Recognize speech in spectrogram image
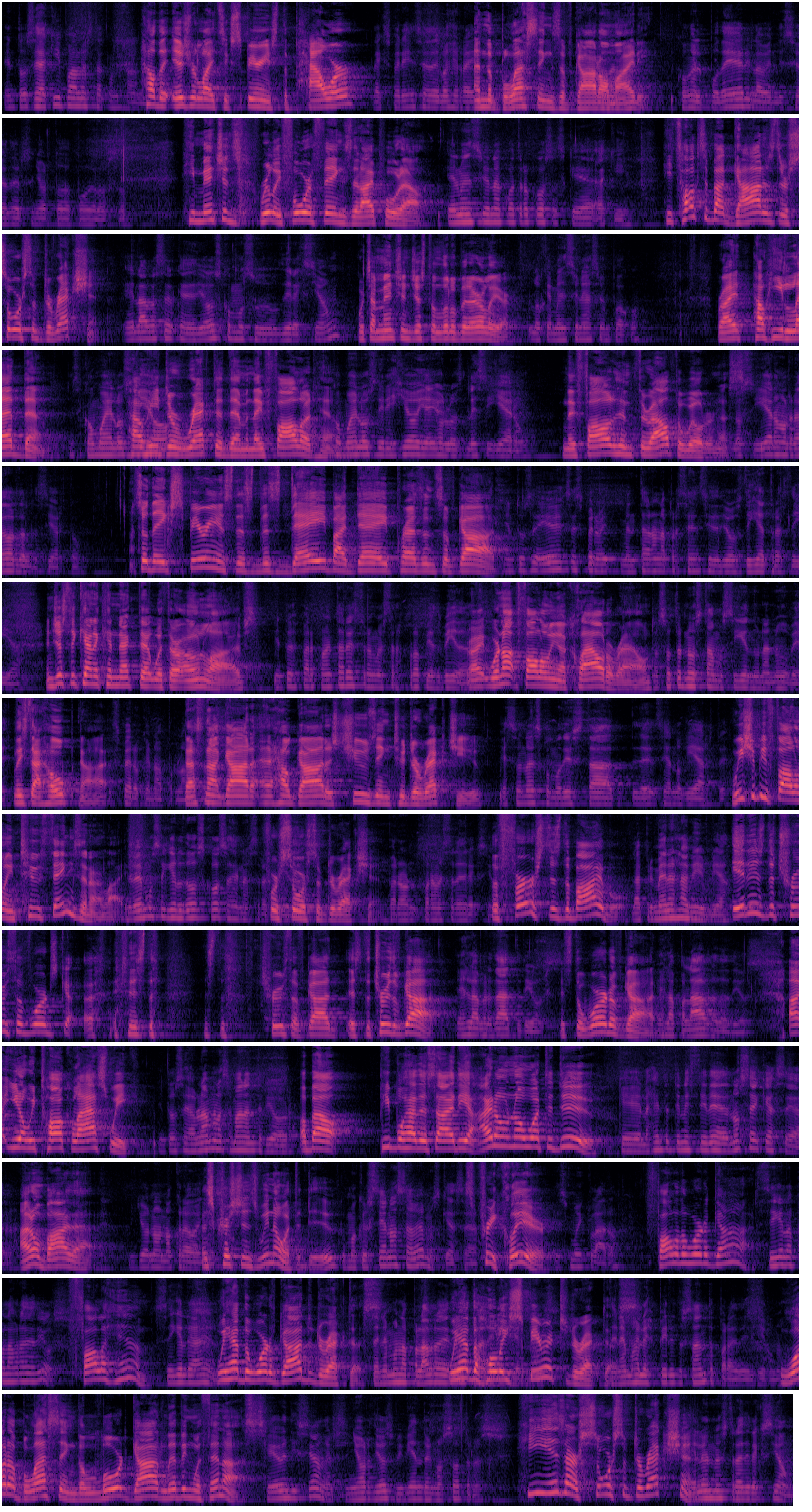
Entonces aquí Pablo está contando how the Israelites experienced the power la experiencia de los and the blessings of God Almighty. con el poder y la bendición del Señor Todopoderoso. he mentions really four things that I pulled out. Él menciona cuatro cosas que hay aquí. He talks about God as their source of direction, Él habla acerca de Dios como su dirección, which I mentioned just a little bit earlier, lo que mencioné hace un poco. right? How he led them, Como Él los how he directed them, and they followed him. como Él los dirigió y ellos los, le siguieron. And they followed him throughout the Los wilderness. siguieron alrededor del desierto. So they experienced this, this day by day presence of God. Entonces ellos experimentaron la presencia de Dios día. And just to kind of connect that with our own lives, Y entonces para conectar esto en nuestras propias vidas, right? We're not following a cloud around. no estamos siguiendo una nube. At least I hope not. No, That's not God how God is choosing to direct you. Eso no es como Dios está deseando guiarte. We should be following two things in our life Debemos seguir dos cosas en nuestra for vida source of direction. para, para nuestra dirección. The first is the Bible. La primera es la Biblia. It is the truth of words. go- Uh, it is the it's the truth of God. It's the truth of God. Es la verdad de Dios. It's the word of God. Es la palabra de Dios. Uh, you know, we talked last week Entonces hablamos la semana anterior about people have this idea. I don't know what to do. que la gente tiene esta idea de no sé qué hacer. I don't buy that. Yo no, no creo en As eso. Christians, we know what to do. Como cristianos sabemos qué It's pretty clear. Es muy claro. Follow the word of God. Sigue la palabra de Dios. Follow Him. Síguele a Él. We have the word of God to direct us. Tenemos la palabra de We have the para Holy dirigirnos. Spirit to direct us. Tenemos el Espíritu Santo para dirigirnos. What a blessing, the Lord God living within us. Qué bendición el Señor Dios viviendo en nosotros. He is our source of Él direction. es nuestra dirección.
